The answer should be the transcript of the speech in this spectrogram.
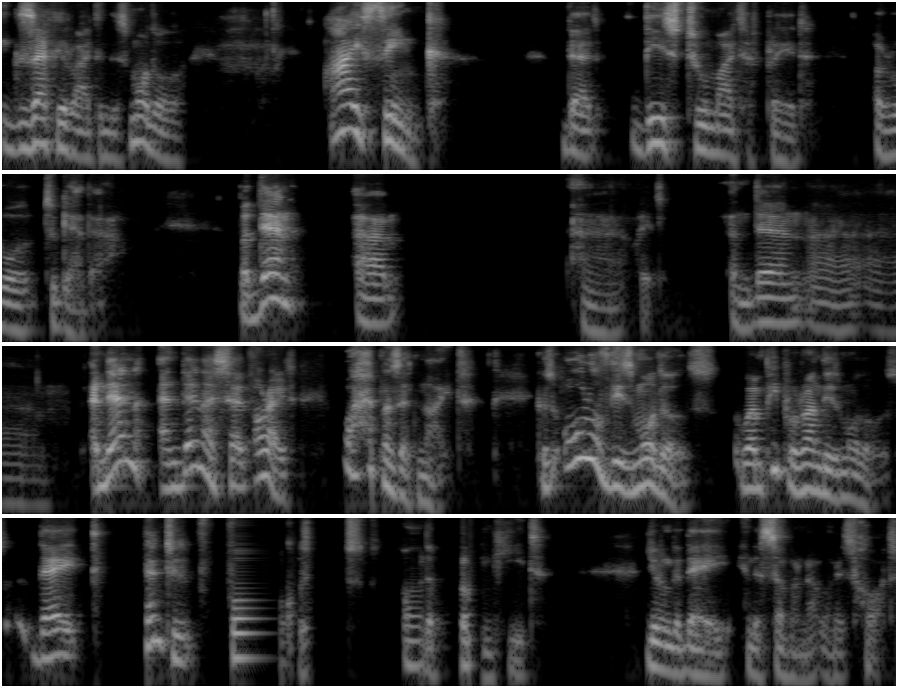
exactly right in this model, I think that these two might have played a role together. But then, um, uh, wait, and then, uh, and then, and then I said, all right, what happens at night? Because all of these models, when people run these models, they tend to focus on the pumping heat during the day in the savannah when it's hot.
